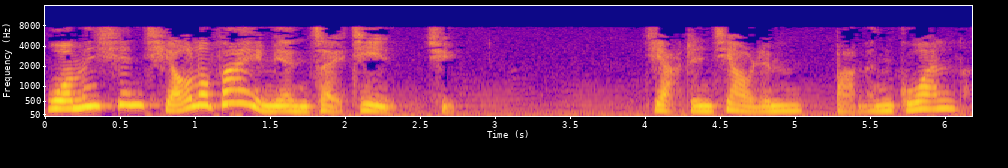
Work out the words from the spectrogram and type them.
我们先瞧了外面再进去。”贾珍叫人把门关了。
